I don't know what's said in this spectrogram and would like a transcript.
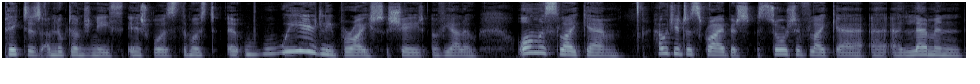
picked it and looked underneath, it was the most uh, weirdly bright shade of yellow, almost like um, how would you describe it? Sort of like a, a, a lemon.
